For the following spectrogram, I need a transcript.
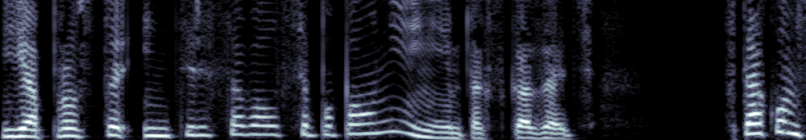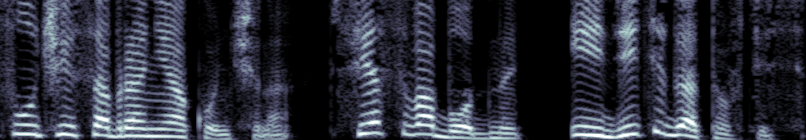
Я просто интересовался пополнением, так сказать. В таком случае собрание окончено. Все свободны. Идите готовьтесь.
